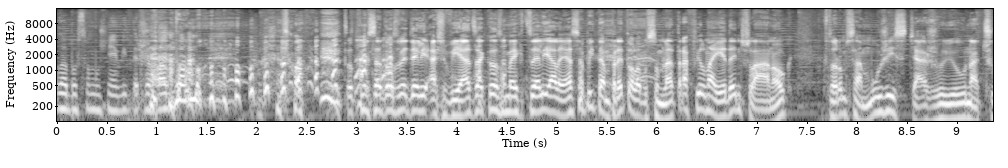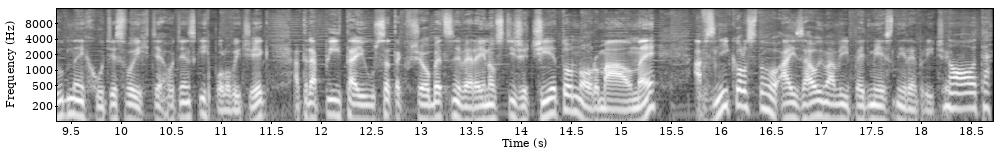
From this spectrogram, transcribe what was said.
lebo som už nevydržala domov. To, to sme sa dozvedeli až viac, ako sme chceli, ale ja sa pýtam preto, lebo som natrafil na jeden článok, v ktorom sa muži stiažujú na čudné chute svojich tehotenských polovičiek a teda pýtajú sa tak všeobecne verejnosti, že či je to normálne a vznikol z toho aj zaujímavý 5-miestný rebríček. No tak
